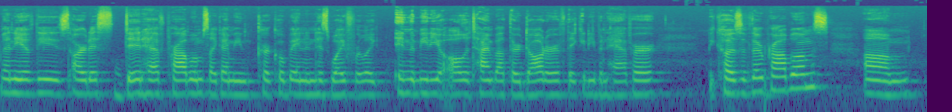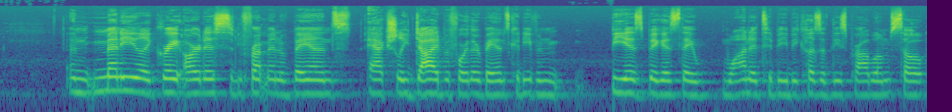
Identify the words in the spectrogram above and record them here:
many of these artists did have problems. Like, I mean, Kurt Cobain and his wife were like in the media all the time about their daughter, if they could even have her, because of their problems. Um, and many like great artists and frontmen of bands actually died before their bands could even be as big as they wanted to be because of these problems. So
